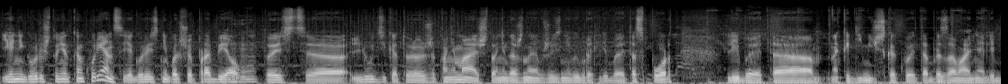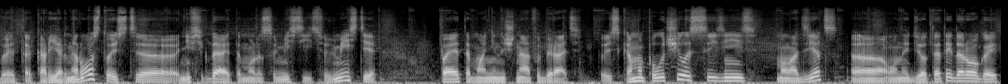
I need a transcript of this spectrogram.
Я не говорю, что нет конкуренции, я говорю, есть небольшой пробел. Угу. То есть э, люди, которые уже понимают, что они должны в жизни выбрать либо это спорт, либо это академическое какое-то образование, либо это карьерный рост. То есть э, не всегда это можно совместить все вместе. Поэтому они начинают выбирать. То есть, кому получилось соединить, молодец, э, он идет этой дорогой.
